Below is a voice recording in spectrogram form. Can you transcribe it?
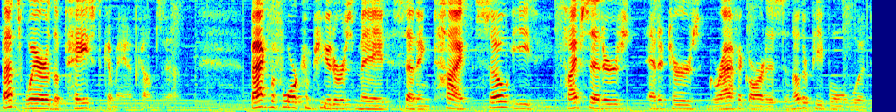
That's where the paste command comes in. Back before computers made setting type so easy, typesetters, editors, graphic artists, and other people would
